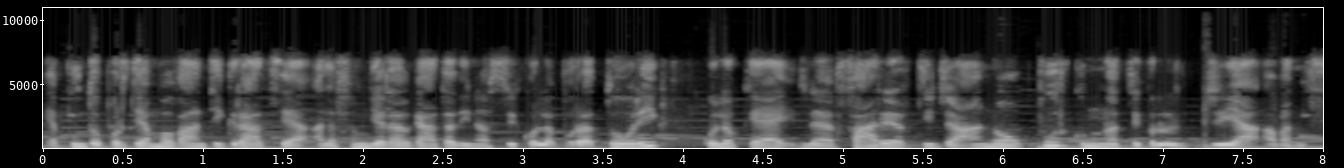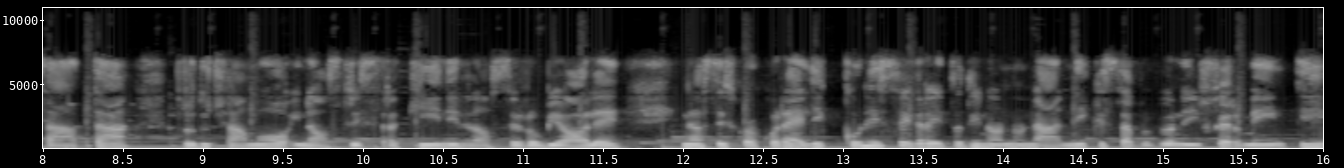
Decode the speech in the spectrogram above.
E appunto portiamo avanti grazie alla famiglia allargata dei nostri collaboratori Católica quello che è il fare artigiano, pur con una tecnologia avanzata, produciamo i nostri stracchini, le nostre robiole, i nostri squacquarelli con il segreto di nonno Nanni che sta proprio nei fermenti,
